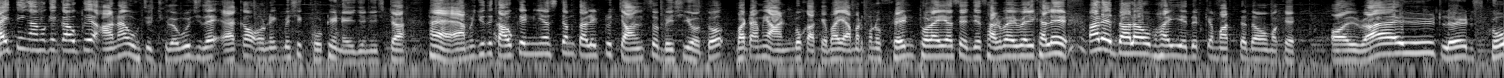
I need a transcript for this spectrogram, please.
আই থিঙ্ক আমাকে কাউকে আনা উচিত ছিল, বুঝলে? একা অনেক বেশি কঠিন এই জিনিসটা। হ্যাঁ আমি যদি কাউকে নিয়ে আসতাম, তাহলে একটু চান্সও বেশি হতো বাট আমি আনব কাকে? ভাই, আমার কোনো ফ্রেন্ড থোড়াই আছে যে সার্ভাইভাল খেলে? আরে দাঁড়াও ভাই, এদেরকে মারতে দাও আমাকে। অল রাইট লেটস গো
